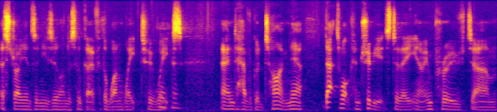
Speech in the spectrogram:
Australians and New Zealanders who go for the one week, two mm-hmm. weeks, mm -hmm. and have a good time. Now, that's what contributes to the you know improved um,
